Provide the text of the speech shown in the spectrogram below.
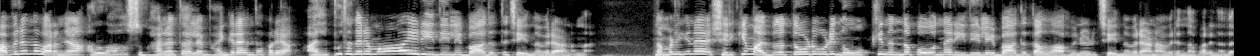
അവരെന്ന് പറഞ്ഞാൽ അള്ളാഹു സുബാനത്താലെ ഭയങ്കര എന്താ പറയുക അത്ഭുതകരമായ രീതിയിൽ ഇബാദത്ത് ചെയ്യുന്നവരാണെന്ന്. നമ്മളിങ്ങനെ ശരിക്കും അത്ഭുതത്തോടു കൂടി നോക്കി നിന്ന് പോകുന്ന രീതിയിൽ ഇബാദത്ത് അള്ളാഹുവിനോട് ചെയ്യുന്നവരാണ് അവരെന്നാണ് പറയുന്നത്.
